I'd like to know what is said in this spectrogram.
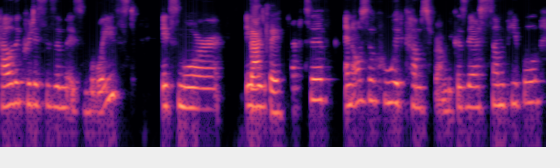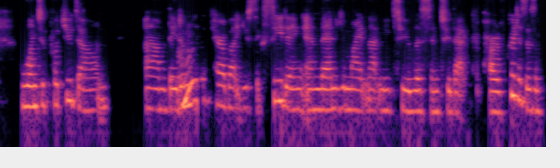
how the criticism is voiced. It's more is exactly. it constructive and also who it comes from because there are some people who want to put you down um, they don't mm-hmm. really care about you succeeding, and then you might not need to listen to that part of criticism.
